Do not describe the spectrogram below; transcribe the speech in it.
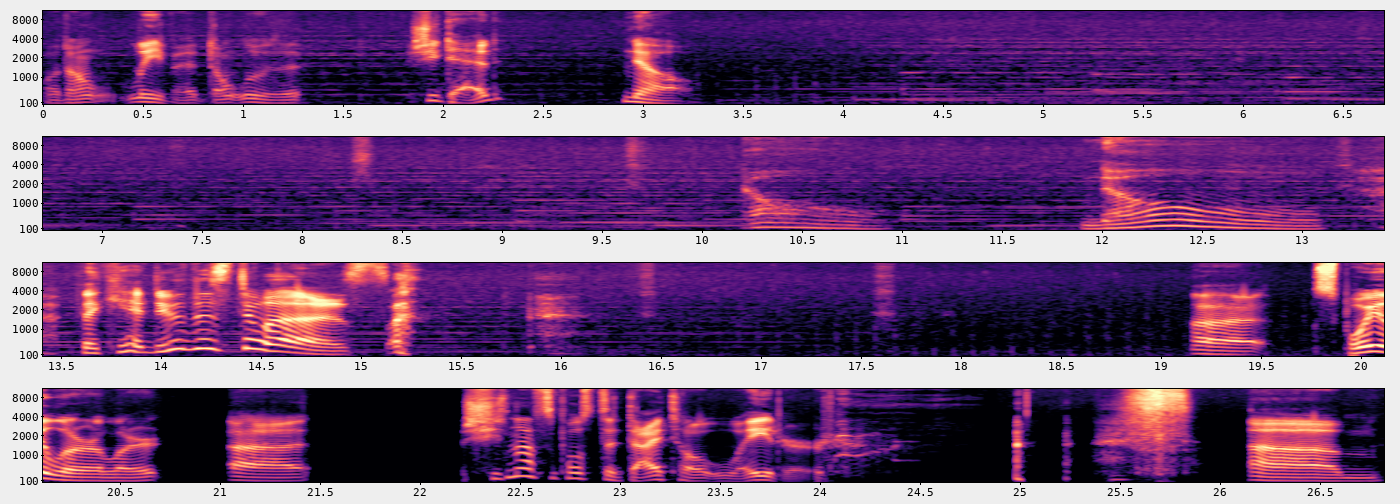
Well, don't leave it. Don't lose it. Is she dead? No. No. No. They can't do this to us. uh, spoiler alert. Uh, she's not supposed to die till later. um,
